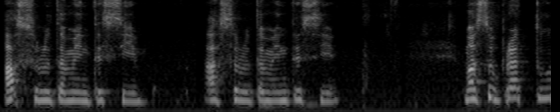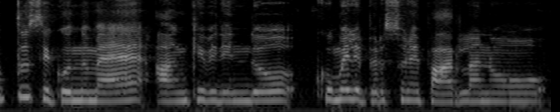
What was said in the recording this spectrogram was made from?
Assolutamente sì, assolutamente sì. Ma soprattutto, secondo me, anche vedendo come le persone parlano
